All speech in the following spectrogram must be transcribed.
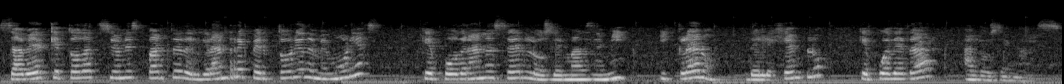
saber que toda acción es parte del gran repertorio de memorias que podrán hacer los demás de mí y claro, del ejemplo que puede dar a los demás.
